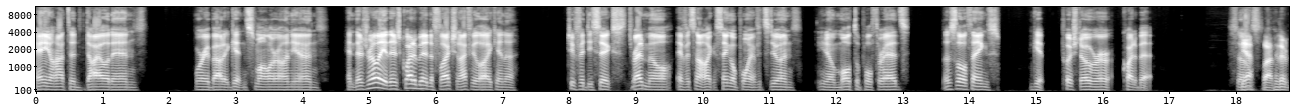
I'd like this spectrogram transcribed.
And you don't have to dial it in, worry about it getting smaller on you. And, and there's really, there's quite a bit of deflection, I feel like, in a 256 thread mill. If it's not like a single point, if it's doing, you know, multiple threads, those little things get pushed over quite a bit. So, yeah well, i mean they're,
